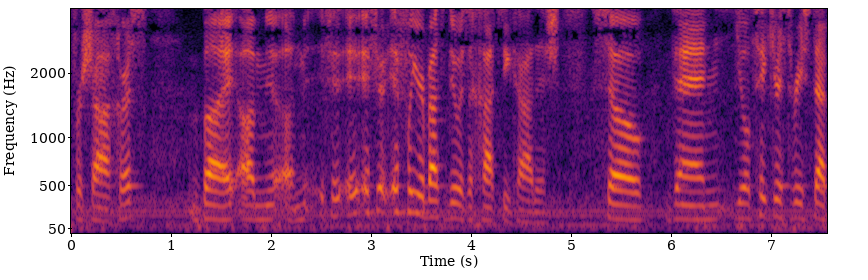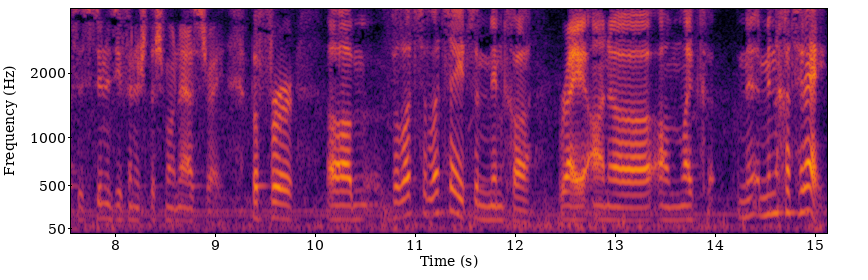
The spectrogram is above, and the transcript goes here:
for Shacharis. But um, um if, if, if what you're about to do is a Chatzi Kaddish, so then you'll take your three steps as soon as you finish the Shemona Esrei. But for um, but let's let's say it's a mincha, right? On a um, like mincha today,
